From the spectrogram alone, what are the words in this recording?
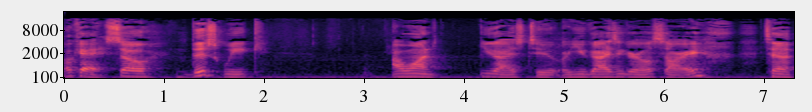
Okay, so this week, I want you guys to, or you guys and girls, sorry, to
